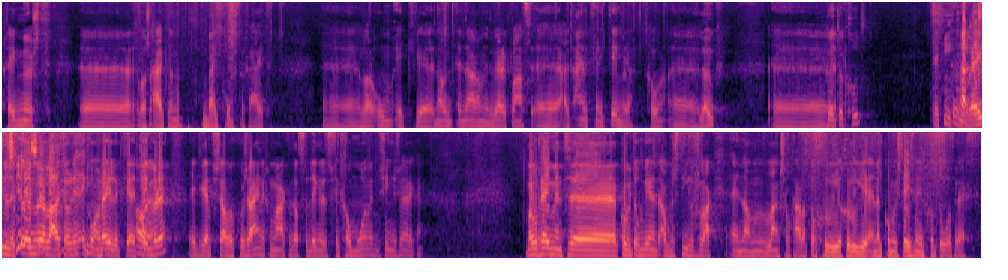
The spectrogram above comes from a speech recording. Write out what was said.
geen must, Eh, was eigenlijk een bijkomstigheid. Waarom ik, nou en daarom in de werkplaats, uiteindelijk vind ik timmeren gewoon leuk. Kun je het ook goed? Ik kon Ja, het redelijk timmeren, laat ik zo zeggen. Ik kon redelijk eh, Oh, ja. timmeren. Ik heb zelf ook kozijnen gemaakt en dat soort dingen. Dat vind ik gewoon mooi met machines werken. Maar op een gegeven moment eh, kom je toch meer in het administratieve vlak. En dan langzaam gaat het toch groeien, groeien. En dan kom je steeds meer op kantoor terecht.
